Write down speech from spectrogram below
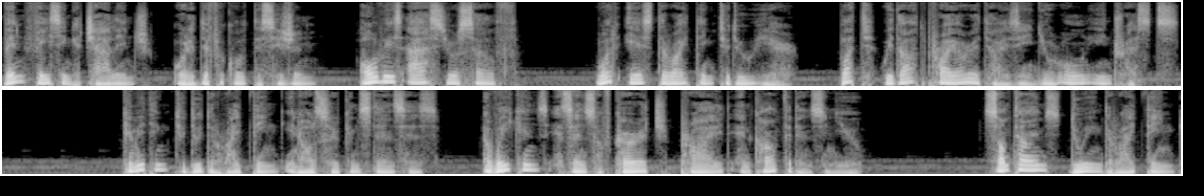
When facing a challenge or a difficult decision, always ask yourself, what is the right thing to do here? But without prioritizing your own interests. Committing to do the right thing in all circumstances awakens a sense of courage, pride, and confidence in you. Sometimes doing the right thing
